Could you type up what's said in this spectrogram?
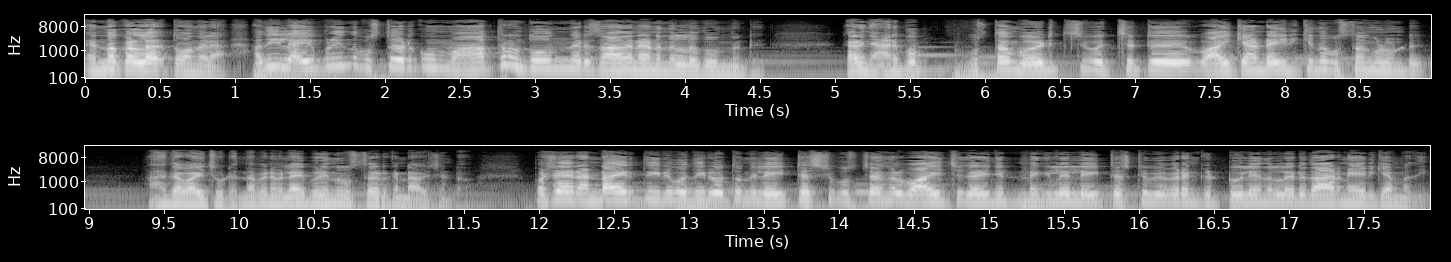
എന്നൊക്കെയുള്ള തോന്നല. അത് ഈ ലൈബ്രറിയിൽ നിന്ന് പുസ്തകം എടുക്കുമ്പോൾ മാത്രം തോന്നുന്ന ഒരു സാധനമാണെന്നുള്ളത് തോന്നുന്നുണ്ട്. കാരണം ഞാനിപ്പോൾ പുസ്തകം മേടിച്ച് വെച്ചിട്ട് വായിക്കാണ്ട് ഇരിക്കുന്ന പുസ്തകങ്ങളുണ്ട്. അതെന്താ വായിച്ചുകൂട്ടെ എന്നാൽ പിന്നെ ലൈബ്രറിയിൽ നിന്ന് പുസ്തകം എടുക്കേണ്ട ആവശ്യമുണ്ടോ? പക്ഷേ രണ്ടായിരത്തി ഇരുപത് ഇരുപത്തൊന്ന് ലേറ്റസ്റ്റ് പുസ്തകങ്ങൾ വായിച്ചു കഴിഞ്ഞിട്ടുണ്ടെങ്കിൽ ലേറ്റസ്റ്റ് വിവരം കിട്ടൂല എന്നുള്ളൊരു ധാരണയായിരിക്കാം മതി.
